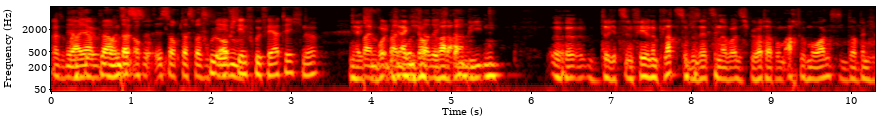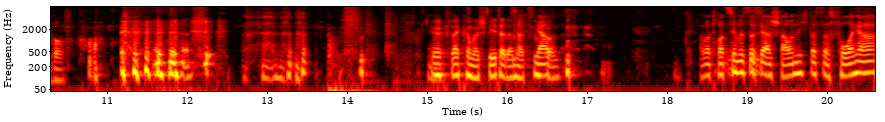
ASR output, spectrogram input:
Also ja, ja, klar. Und das auch ist auch das, was früh ich aufstehen, früh fertig. Ne? Ja, ich beim, wollte mich eigentlich auch gerade anbieten, äh, jetzt den fehlenden Platz zu besetzen, aber als ich gehört habe um 8 Uhr morgens, da bin ich raus. ja. ja. vielleicht kann man später dann dazukommen. Ja, aber trotzdem ist das ja erstaunlich, dass das vorher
